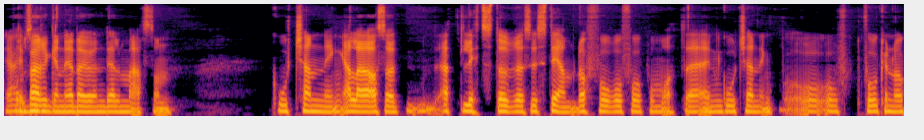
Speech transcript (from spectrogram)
Ja I Bergen er det jo en del mer sånn godkjenning, eller altså et, et litt større system da, for å få på en måte en godkjenning og, og for å kunne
